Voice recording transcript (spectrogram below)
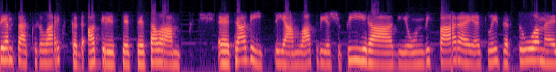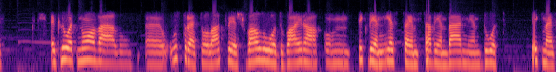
Ziemassvētku ir laiks, kad atgriezties pie savām e, tradīcijām, latviešu pīrāgi un vispārējais. Līdz ar to mēs, es ļoti novēlu e, uzturēt to latviešu valodu vairāk un cik vien iespējams saviem bērniem dot cik mēs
